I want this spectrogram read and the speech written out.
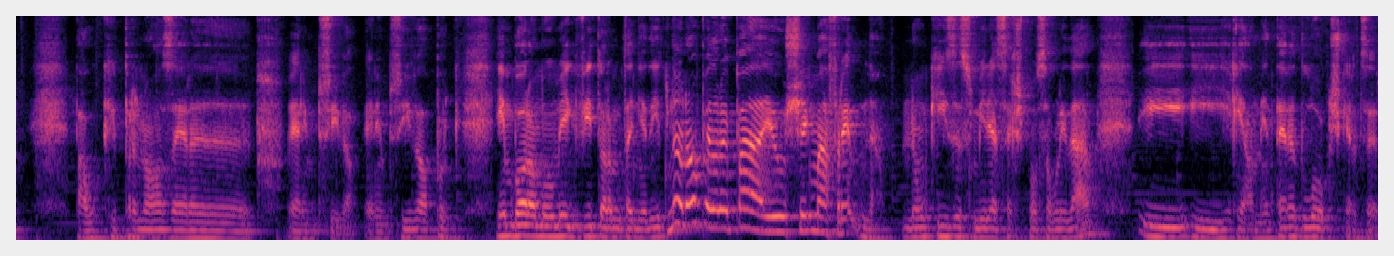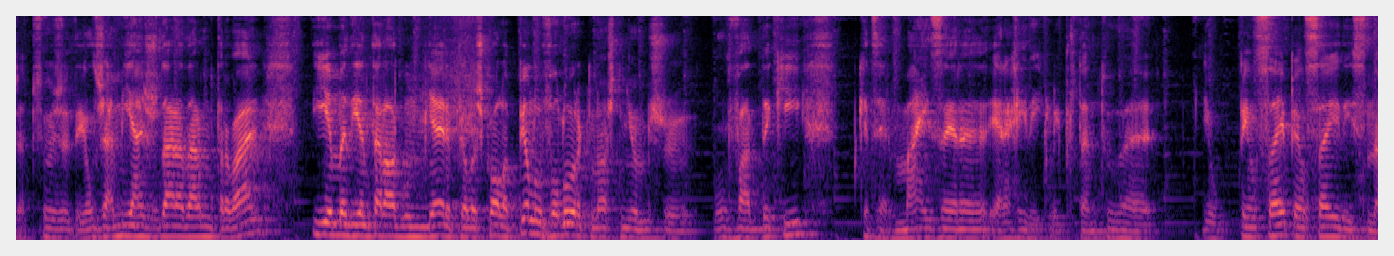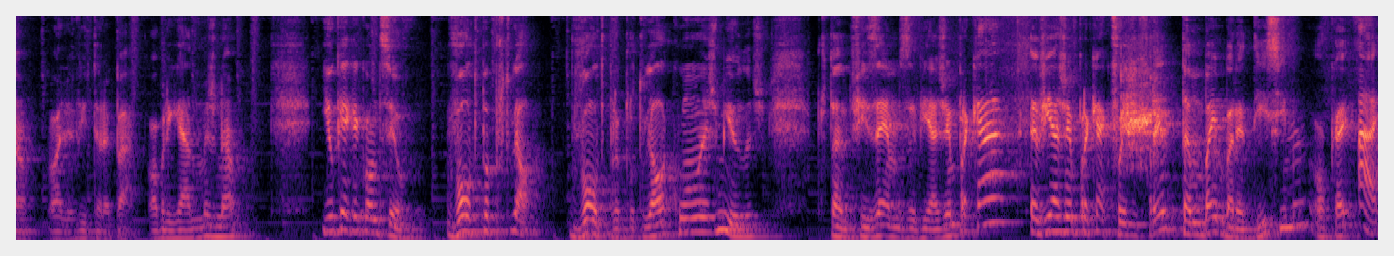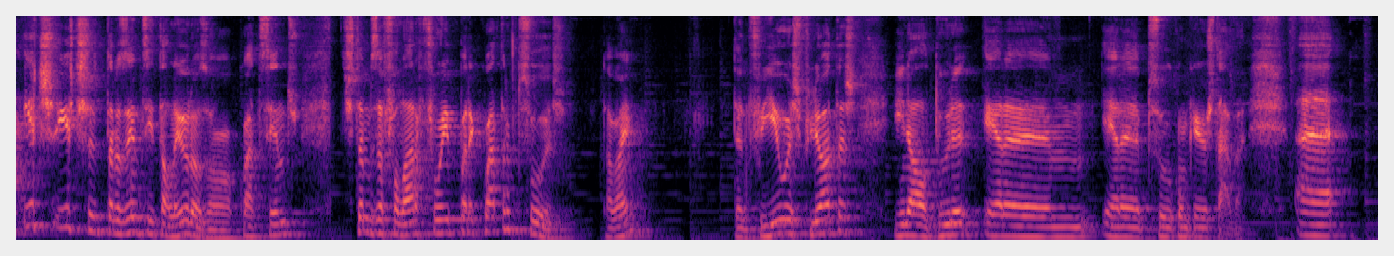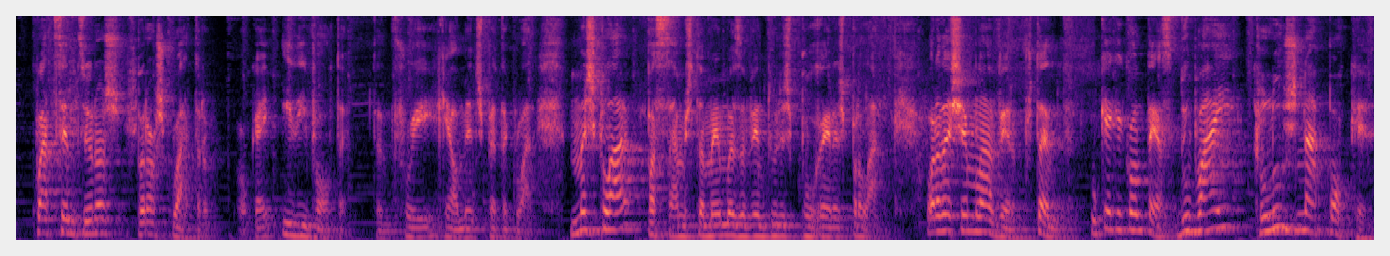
Pá, o que para nós era, era impossível. Era impossível porque, embora o meu amigo Vitor me tenha dito não, não Pedro, pá, eu chego-me à frente. Não, não quis assumir essa responsabilidade e, e realmente era de loucos, quer dizer, a pessoa, ele já me ia ajudar a dar-me trabalho, ia-me adiantar algum dinheiro pela escola, pelo valor que nós tínhamos eh, levado daqui, quer dizer, mais era, era ridículo e portanto eh, eu pensei, pensei e disse: não, olha, Vitor, pá, obrigado, mas não. E o que é que aconteceu? Volto para Portugal. Volto para Portugal com as miúdas. Portanto, fizemos a viagem para cá. A viagem para cá que foi diferente, também baratíssima, ok? Ah, estes, estes 300 e tal euros ou 400, estamos a falar, foi para 4 pessoas, está bem? Portanto, fui eu, as filhotas, e na altura era, era a pessoa com quem eu estava. Uh, 400 euros para os quatro, ok? E volta. Portanto, foi realmente espetacular. Mas, claro, passámos também umas aventuras porreiras para lá. Ora, deixem-me lá ver. Portanto, o que é que acontece? Dubai, Cluj-Napoca.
